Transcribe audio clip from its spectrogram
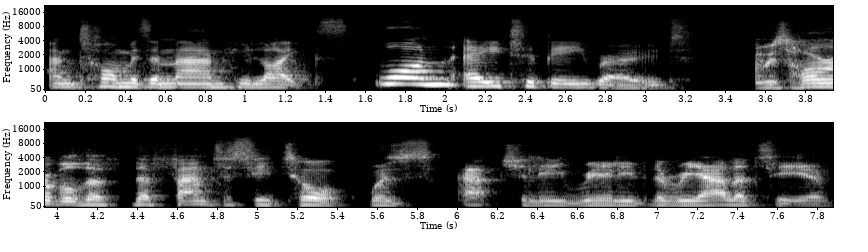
and Tom is a man who likes one A to B road. It was horrible. The the fantasy talk was actually really the reality of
